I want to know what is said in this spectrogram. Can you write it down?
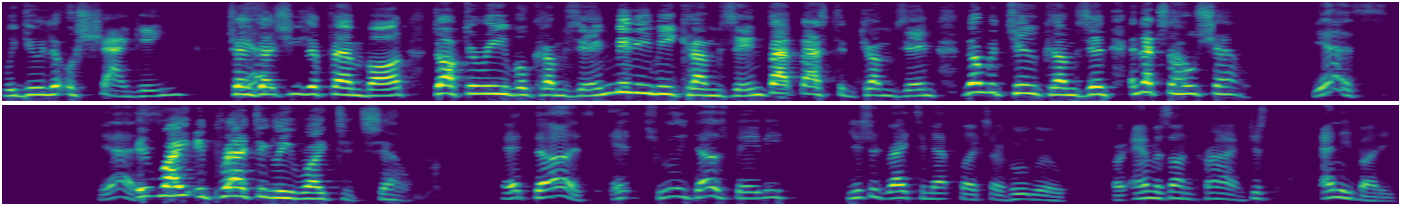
We do a little shagging. Turns Yeah. out she's a fembot. Doctor Evil comes in. Mini Me comes in. Fat Bastard comes in. Number two comes in, and that's the whole show. Yes. Yes. It right. It practically writes itself. It does. It truly does, baby. You should write to Netflix or Hulu or Amazon Prime. Just anybody.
